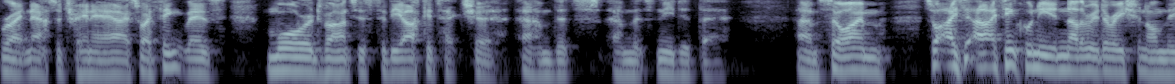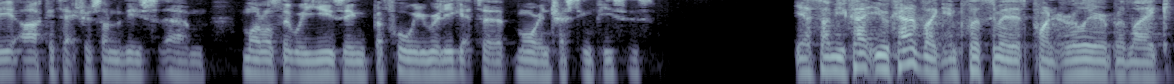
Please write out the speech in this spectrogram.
right now to train AI. So I think there's more advances to the architecture um, that's um, that's needed there. Um, so I'm so I, th- I think we'll need another iteration on the architecture of some of these um, models that we're using before we really get to more interesting pieces. Yeah, so you kind of, you kind of like implicitly made this point earlier, but like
